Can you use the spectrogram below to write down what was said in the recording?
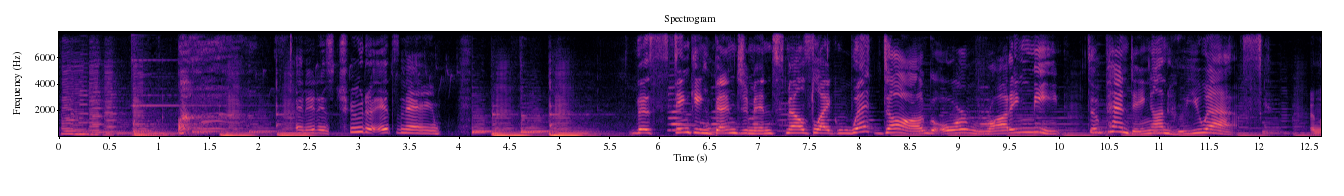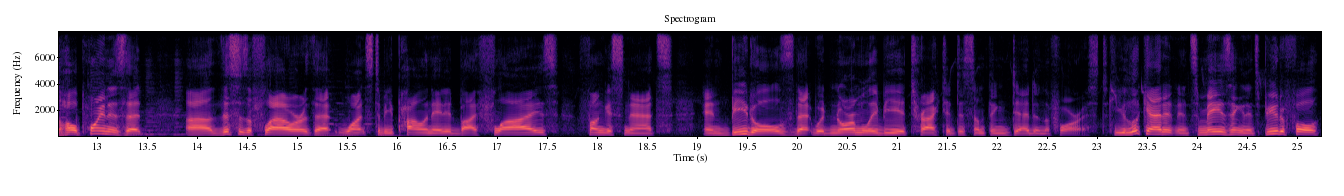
and it is true to its name. The stinking Benjamin smells like wet dog or rotting meat, depending on who you ask. And the whole point is that uh, this is a flower that wants to be pollinated by flies, fungus gnats, and beetles that would normally be attracted to something dead in the forest. You look at it and it's amazing and it's beautiful,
